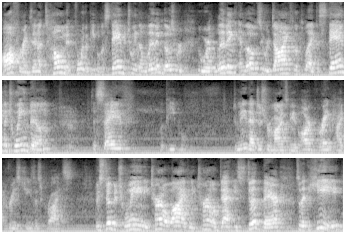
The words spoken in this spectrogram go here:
offerings and atonement for the people, to stand between the living, those who were, who were living, and those who were dying from the plague, to stand between them to save. Me, that just reminds me of our great high priest, Jesus Christ, who stood between eternal life and eternal death. He stood there so that he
